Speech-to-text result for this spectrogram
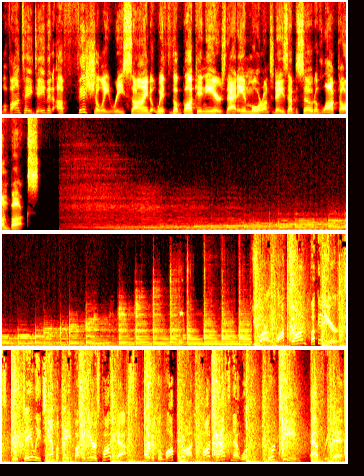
Lavonte David officially re signed with the Buccaneers. That and more on today's episode of Locked On Bucs. You are Locked On Buccaneers, your daily Tampa Bay Buccaneers podcast, part of the Locked On Podcast Network, your team every day.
